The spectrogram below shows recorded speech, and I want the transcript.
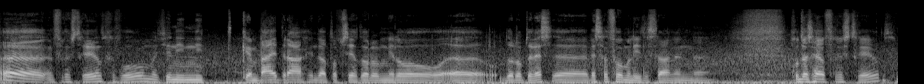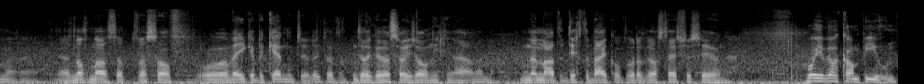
Uh, een frustrerend gevoel, omdat je niet, niet kan bijdragen in dat opzicht door, middel, uh, door op de west, uh, wedstrijdformulier te staan. En, goed, dat is heel frustrerend. Maar ja, nogmaals, dat was al weken bekend natuurlijk, dat, het, dat ik dat sowieso al niet ging halen. Maar naarmate het dichterbij komt, wordt het wel steeds frustrerender. Word je wel kampioen?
